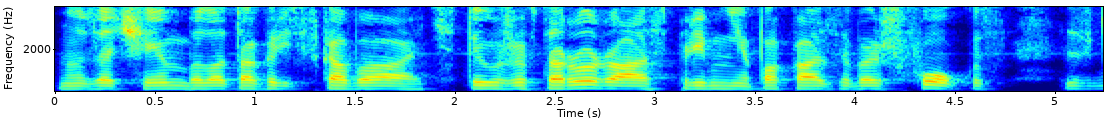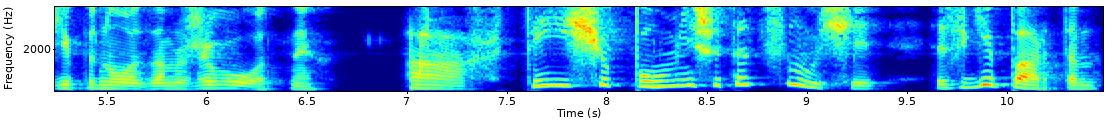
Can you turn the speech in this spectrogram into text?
Но зачем было так рисковать? Ты уже второй раз при мне показываешь фокус с гипнозом животных. Ах, ты еще помнишь этот случай с гепардом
